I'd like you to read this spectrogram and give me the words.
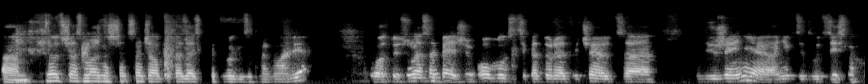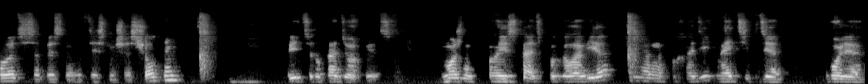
А, ну, вот сейчас можно сначала показать, как это выглядит на голове. Вот, то есть у нас, опять же, области, которые отвечают за движения, они где-то вот здесь находятся, соответственно, вот здесь мы сейчас щелкнем. Видите, рука дергается. Можно поискать по голове, примерно походить, найти, где более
